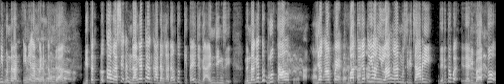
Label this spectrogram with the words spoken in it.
ini beneran ini sampai ditendang. Diten lu tau gak sih nendangnya tuh yang kadang-kadang tuh kitanya juga anjing sih. Nendangnya tuh brutal. yang sampai batunya tuh hilang-hilangan mesti dicari. Jadi tuh dari batu,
